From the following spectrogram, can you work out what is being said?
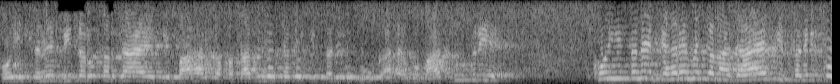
कोई इतने भीतर उतर जाए कि बाहर का पता भी न चले कि शरीर भूखा है, वो बात दूसरी है। कोई इतने गहरे में चला जाए कि शरीर को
